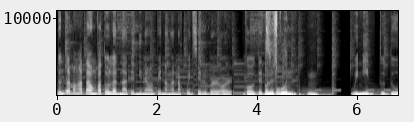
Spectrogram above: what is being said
dun sa mga taong katulad natin, hindi naman pinanganak with silver or golden Golden spoon, spoon. Mm. We need to do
